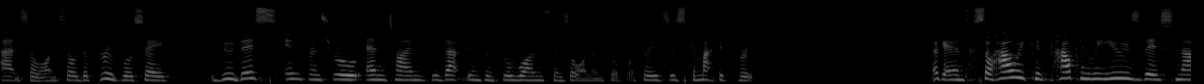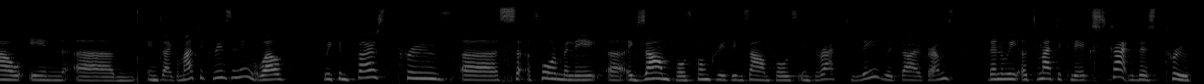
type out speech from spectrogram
and so on. So the proof will say, do this inference rule n times, do that inference rule once, and so on and so forth. So it's a schematic proof. Okay, and so how, we can, how can we use this now in, um, in diagrammatic reasoning? Well, we can first prove uh, formally uh, examples, concrete examples interactively with diagrams. Then we automatically extract this proof,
